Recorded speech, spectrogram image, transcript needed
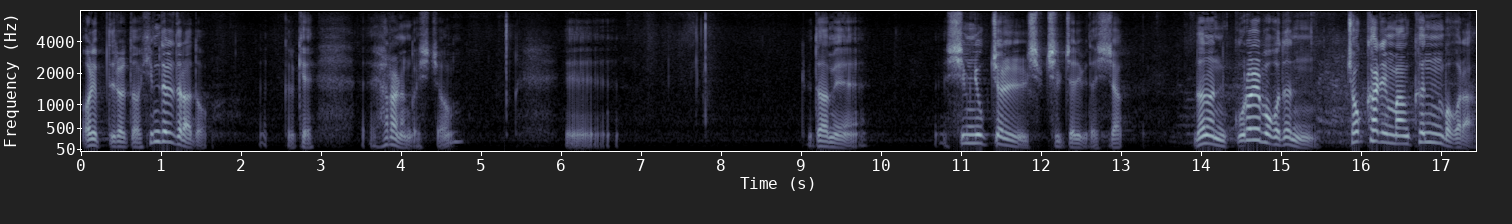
어렵더라도 힘들더라도 그렇게 하라는 것이죠. 예. 그 다음에 16절 17절입니다. 시작. 너는 꿀을 보거든 족하리만큼 먹어라.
